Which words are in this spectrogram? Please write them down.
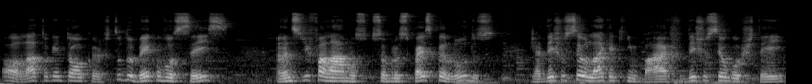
Olá, Tolkien Talkers! Tudo bem com vocês? Antes de falarmos sobre os pés peludos, já deixa o seu like aqui embaixo, deixa o seu gostei.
